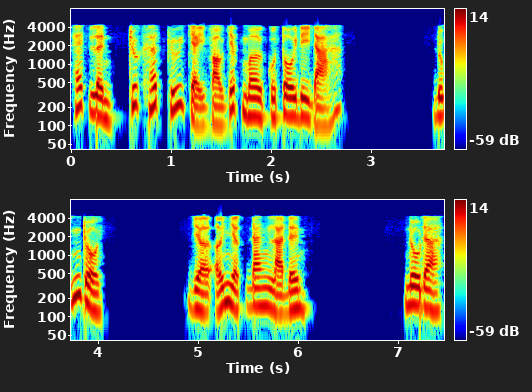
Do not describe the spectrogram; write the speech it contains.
hét lên, trước hết cứ chạy vào giấc mơ của tôi đi đã. Đúng rồi. Giờ ở Nhật đang là đêm. Noda,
